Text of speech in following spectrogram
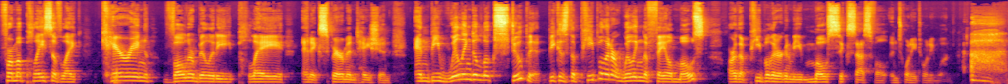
from a place of like caring, vulnerability, play, and experimentation and be willing to look stupid because the people that are willing to fail most are the people that are going to be most successful in 2021. Ah,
